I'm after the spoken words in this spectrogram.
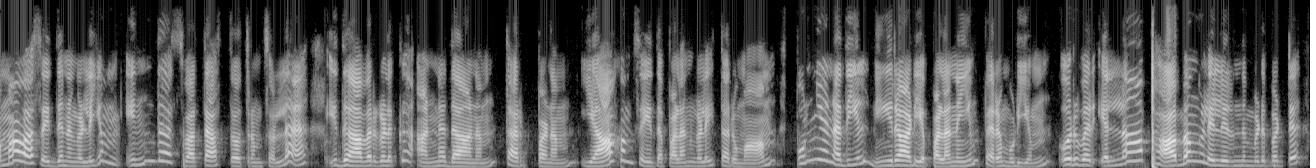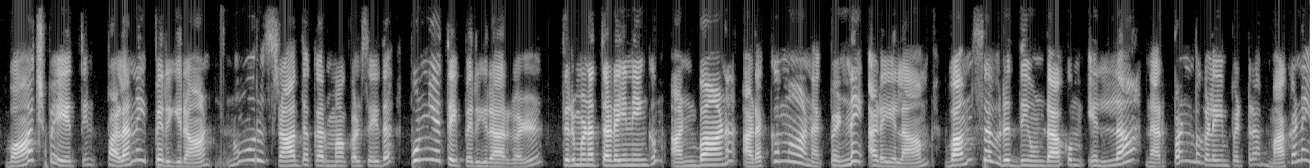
அமாவாசை தினங்களையும் இந்த ஸ்வதா ஸ்தோத்திரம் சொல்ல இது அவர்களுக்கு அன்னதானம் தர்ப்பணம் யாகம் செய்த பலன்களை தருமாம். புண்ணிய நதியில் நீராடிய பலனையும் பெற முடியும். ஒருவர் எல்லா பாபங்களிலிருந்தும் விடுபட்டு வாஜ்பேயத்தின் பலனை பெறுகிறான். நூறு சிராத கர்மாக்கள் செய்த புண்ணியத்தை பெறுகிறார்கள். திருமண தடை நீங்கும் அன்பான அடக்கமான பெண்ணை அடையலாம். வம்ச விருத்தி உண்டாகும் எல்லா நற்பண்புகளையும் பெற்ற மகனை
